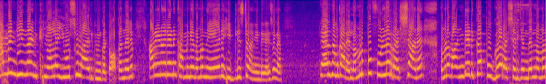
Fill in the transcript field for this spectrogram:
കമന്റ് ചെയ്യുന്നത് എനിക്ക് നല്ല യൂസ്ഫുൾ ആയിരിക്കും കേട്ടോ. അപ്പോൾ എന്തായാലും അറിയണവരാണ് കമന്റ് ചെയ്യുക. നമ്മൾ നേരെ ഹിറ്റ് ലിസ്റ്റ് വാങ്ങിയിട്ടുണ്ട് ഗൈസ് ഓക്കെ കാരണം നമുക്കറിയാം നമ്മളിപ്പോൾ ഫുള്ള് റഷാണ് നമ്മൾ വണ്ടി എടുക്കുക പുക റഷ് അടിക്കുക എന്തായാലും നമ്മൾ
